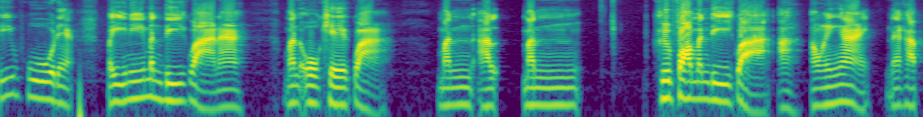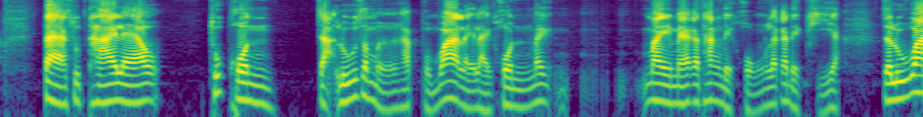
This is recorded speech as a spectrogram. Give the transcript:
ลิเวอร์พูลเนี่ย ปีนี้มันดีกว่านะ มันโอเคกว่า มันอะมันคือฟอร์มมันดีกว่าอะเอาง่าย ๆนะครับ แต่สุดท้ายแล้วทุกคนจะรู้เสมอครับ ผมว่าหลาย ๆ คนไม่ไม่แม้กระทั่งเด็กหงและก็เด็กผีอะจะรู้ว่า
